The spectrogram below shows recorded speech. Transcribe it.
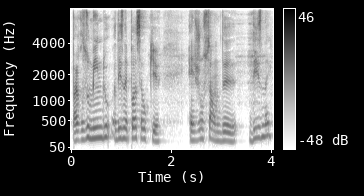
pá, resumindo, a Disney Plus é o quê? É a junção de Disney,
